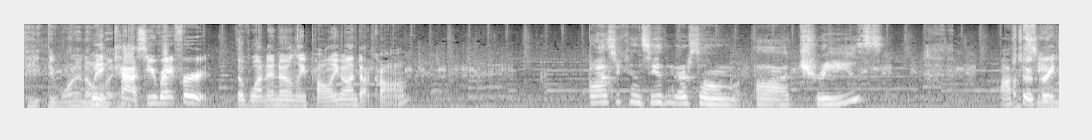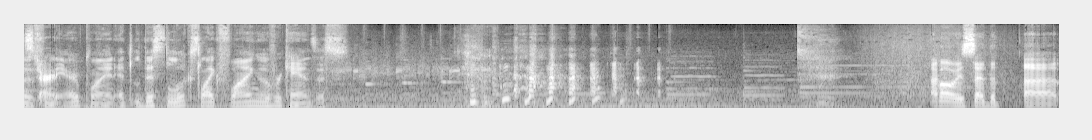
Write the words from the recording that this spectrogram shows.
the the one and only. Wait, Cass, you write for the one and only Polygon.com? Well, as you can see, there are some uh, trees. Off I'm to a seeing great those from the airplane. It, this looks like flying over Kansas. I've always said that uh,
